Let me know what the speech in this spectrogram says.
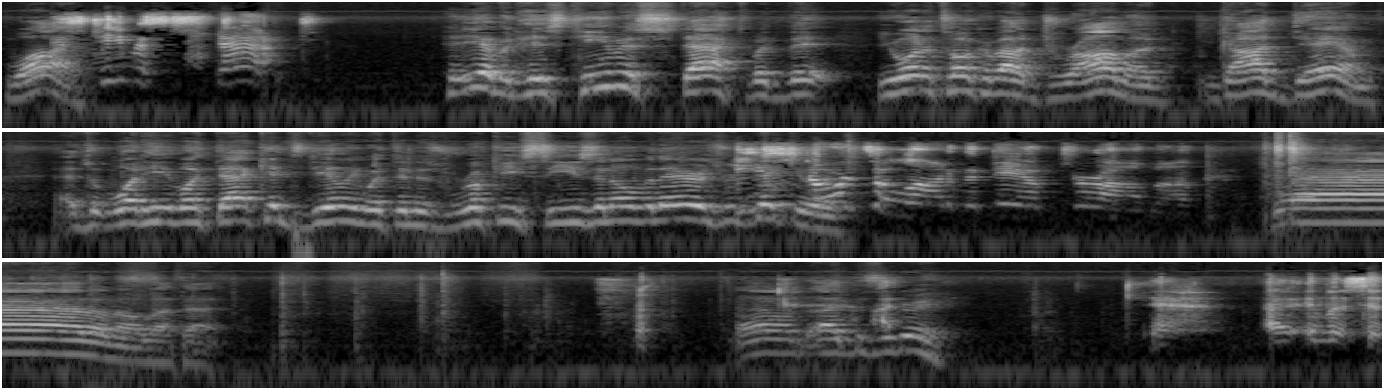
Why? his team is stacked. Yeah, but his team is stacked. But they, you want to talk about drama? God damn. What he, what that kid's dealing with in his rookie season over there is ridiculous. He starts a lot of the damn drama. Nah, I don't know about that. I, don't, I disagree. Yeah. I, and listen,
